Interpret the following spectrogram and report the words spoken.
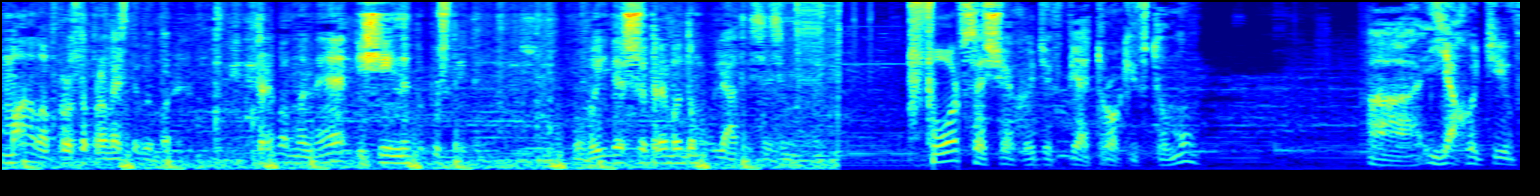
Мало просто провести вибори. Треба мене ще й не допустити. Вийде, що треба домовлятися зі мною. Фор, все, я хотів 5 років тому. А, я хотів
